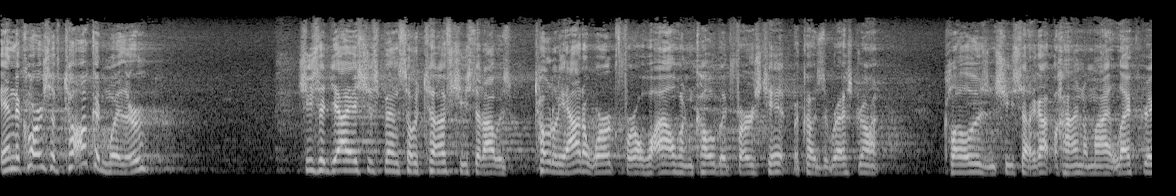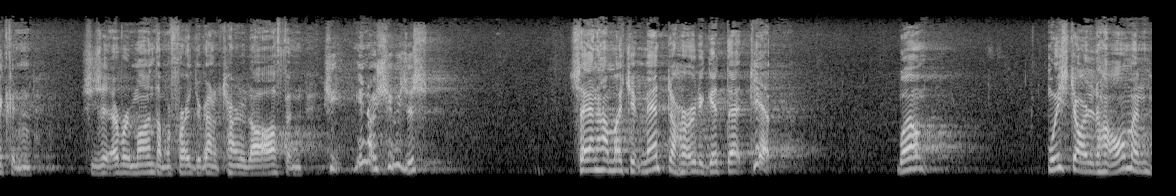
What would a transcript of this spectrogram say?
in the course of talking with her, she said, Yeah, it's just been so tough. She said, I was totally out of work for a while when COVID first hit because the restaurant closed. And she said, I got behind on my electric. And she said, Every month I'm afraid they're going to turn it off. And she, you know, she was just saying how much it meant to her to get that tip. Well, we started home and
